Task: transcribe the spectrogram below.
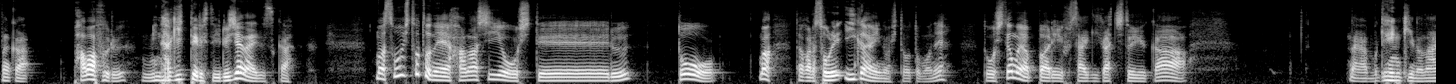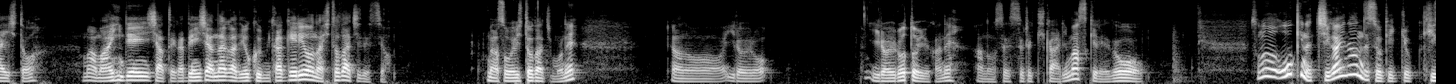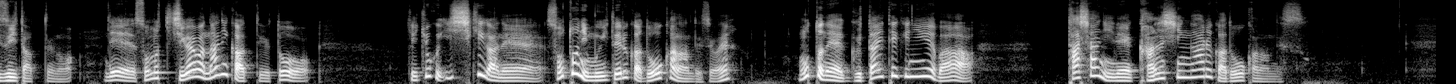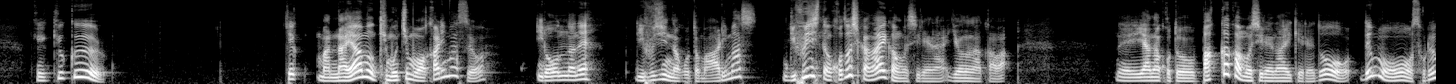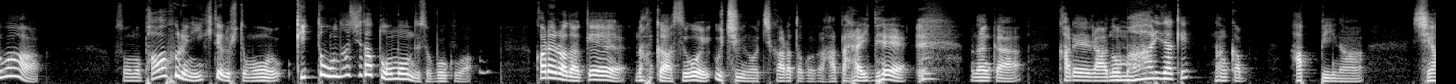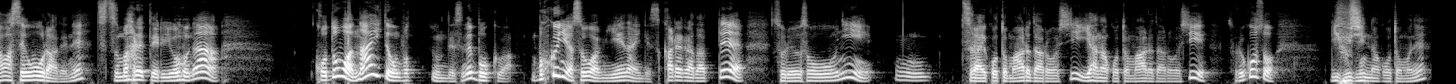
なんかパワフルみなぎってる人いるじゃないですか。まあそういう人とね話をしてるとまあだからそれ以外の人ともねどうしてもやっぱり塞ぎがちというかなんか元気のない人まあ満員電車というか電車の中でよく見かけるような人たちですよ。まあそういう人たちもねあのいろいろいろいろというかねあの接する機会ありますけれどその大きな違いなんですよ結局気づいたっていうのは。でその違いは何かっていうと結局意識がね外に向いてるかどうかなんですよね。もっとね具体的に言えば他者にね関心があるかどうかなんです。結局まあ、悩む気持ちも分かりますよ。いろんなね理不尽なこともあります。理不尽なことしかないかもしれない世の中は。ね、嫌なことばっかかもしれないけれどでもそれはそのパワフルに生きてる人もきっと同じだと思うんですよ僕は。彼らだけなんかすごい宇宙の力とかが働いてなんか彼らの周りだけなんかハッピーな幸せオーラでね包まれてるようなことはないと思うんですね僕は。僕にはそうは見えないんです。彼らだってそれを相応に、うん、辛いこともあるだろうし嫌なこともあるだろうしそれこそ理不尽なこともね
